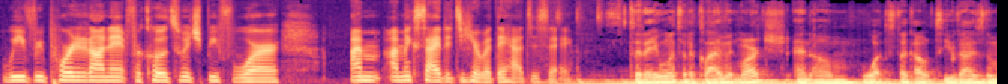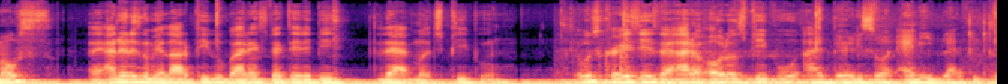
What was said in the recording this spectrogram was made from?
We've reported on it for Code Switch before. I'm I'm excited to hear what they had to say. Today we went to the climate march, and um, what stuck out to you guys the most? I knew there's gonna be a lot of people, but I didn't expect it to be that much people. It was crazy is that out of all those people, I barely saw any black people.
